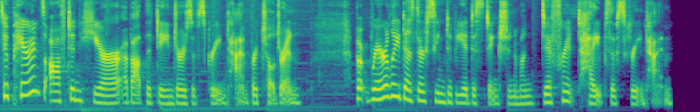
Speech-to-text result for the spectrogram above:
So, parents often hear about the dangers of screen time for children, but rarely does there seem to be a distinction among different types of screen time.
